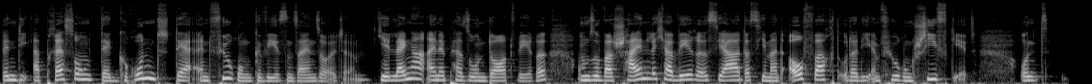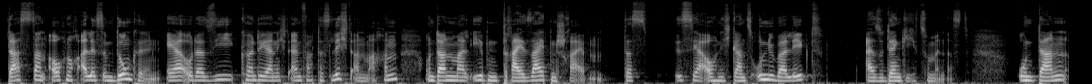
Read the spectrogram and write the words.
wenn die Erpressung der Grund der Entführung gewesen sein sollte? Je länger eine Person dort wäre, umso wahrscheinlicher wäre es ja, dass jemand aufwacht oder die Entführung schief geht. Und das dann auch noch alles im Dunkeln. Er oder sie könnte ja nicht einfach das Licht anmachen und dann mal eben drei Seiten schreiben. Das ist ja auch nicht ganz unüberlegt, also denke ich zumindest. Und dann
